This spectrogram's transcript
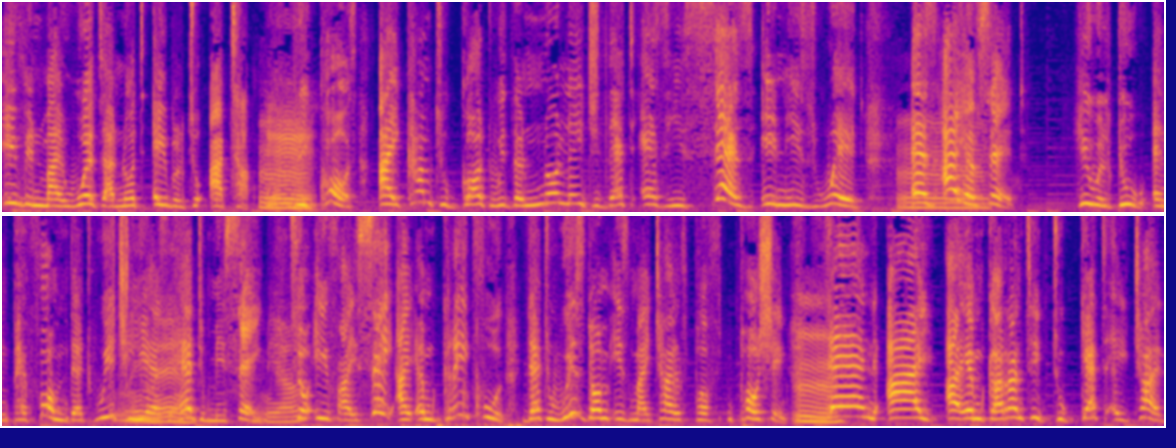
even my words are not able to utter mm. because I come to God with the knowledge that as He says in His word, as I mm. have said, he will do and perform that which he has Amen. heard me say. Yeah. So if I say I am grateful that wisdom is my child's perf- portion, Mm. then I I am guaranteed to get a child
